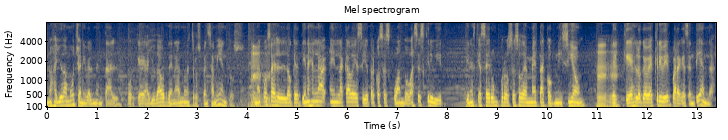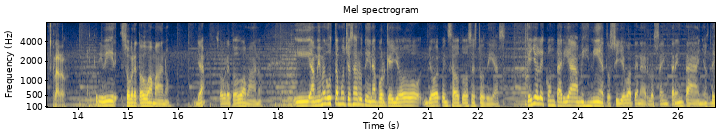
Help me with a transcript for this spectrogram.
nos ayuda mucho a nivel mental, porque ayuda a ordenar nuestros pensamientos. Una Ujú. cosa es lo que tienes en la, en la cabeza y otra cosa es cuando vas a escribir, tienes que hacer un proceso de metacognición de qué es lo que va a escribir para que se entienda. Claro. Escribir sobre todo a mano, ¿ya? Sobre todo a mano. Y a mí me gusta mucho esa rutina porque yo, yo he pensado todos estos días, ¿qué yo le contaría a mis nietos si llego a tenerlos en 30 años de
